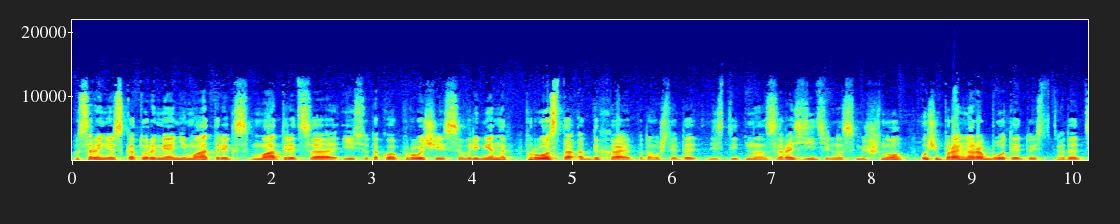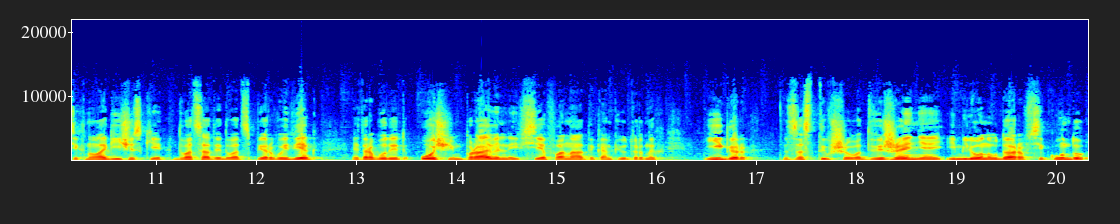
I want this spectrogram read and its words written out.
по сравнению с которыми аниматрикс, матрица и все такое прочее из современных просто отдыхают, потому что это действительно заразительно смешно, очень правильно работает, то есть вот этот технологический 20-21 век, это работает очень правильно, и все фанаты компьютерных игр, застывшего движения и миллиона ударов в секунду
